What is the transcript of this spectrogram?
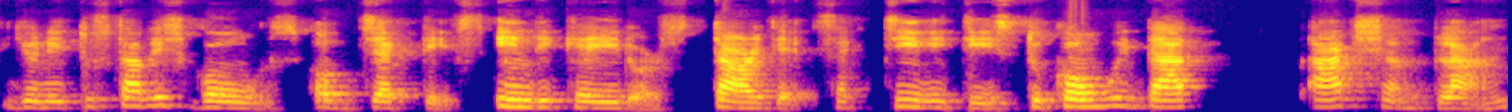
You need to establish goals, objectives, indicators, targets, activities to come with that action plan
